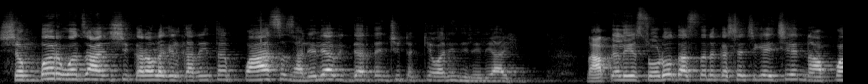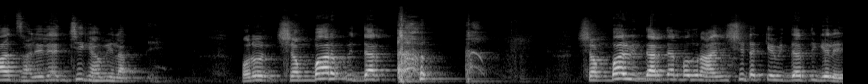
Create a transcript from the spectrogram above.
शंभर वजा ऐंशी करावं लागेल कारण इथं पास झालेल्या विद्यार्थ्यांची टक्केवारी दिलेली आहे. आपल्याला हे सोडवत असताना कशाची घ्यायची आहे? नापास झालेल्यांची घ्यावी लागते. म्हणून शंभर विद्यार्थी शंभर विद्यार्थ्यांमधून ऐंशी टक्के विद्यार्थी गेले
